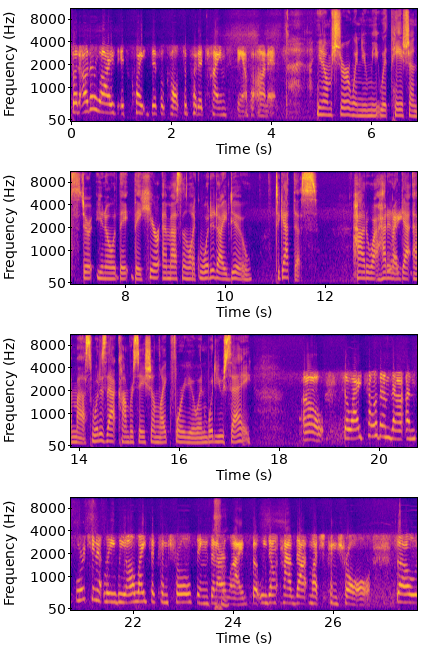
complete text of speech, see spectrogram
But otherwise, it's quite difficult to put a time stamp on it. You know, I'm sure when you meet with patients, you know, they, they hear MS and they're like, what did I do to get this? How do I, how did right. I get MS? What is that conversation like for you? And what do you say? Oh, so I tell them that unfortunately we all like to control things in our lives, but we don't have that much control. So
